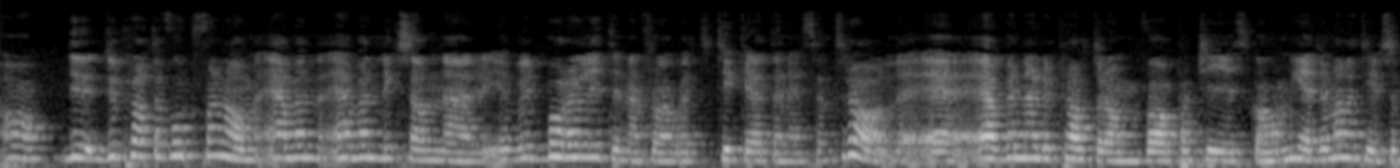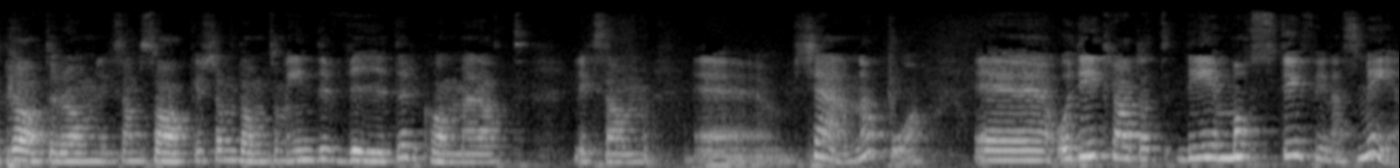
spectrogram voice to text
ja, du, du pratar fortfarande om, även, även liksom när, jag vill borra lite i den här frågan för jag tycker att den är central. Eh, även när du pratar om vad partiet ska ha medlemmarna till så pratar du om liksom saker som de som individer kommer att liksom eh, tjäna på. Eh, och det är klart att det måste ju finnas med.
